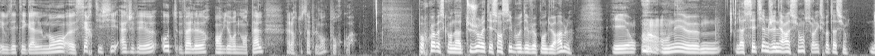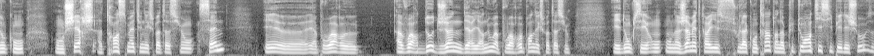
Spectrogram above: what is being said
Et vous êtes également euh, certifié HVE, haute valeur environnementale. Alors, tout simplement, pourquoi? Pourquoi? Parce qu'on a toujours été sensible au développement durable et on, on est euh, la septième génération sur l'exploitation. Donc on, on cherche à transmettre une exploitation saine et, euh, et à pouvoir avoir d'autres jeunes derrière nous à pouvoir reprendre l'exploitation. Et donc on n'a jamais travaillé sous la contrainte, on a plutôt anticipé les choses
